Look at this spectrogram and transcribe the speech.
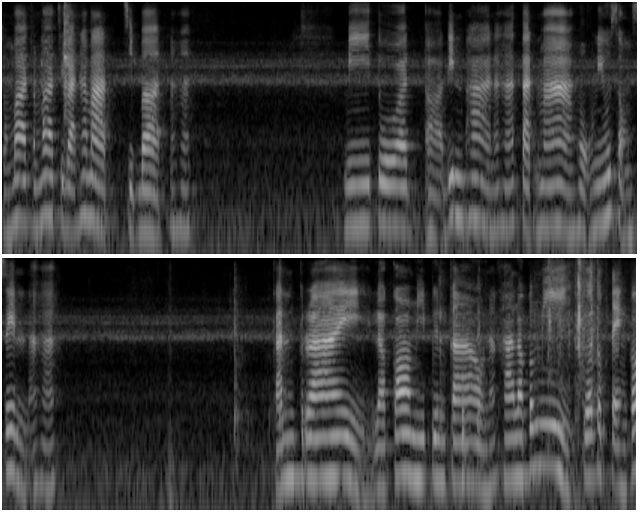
สองบาทสามบาทสี่บาทห้าบาทสิบบาทนะคะ มีตัวดิ้นผ้านะคะ ตัดมา6นิ้ว2เส้นนะคะ กันไกล แล้วก็มีปืนกาวนะคะ แล้วก็มีตัวตกแต่งก็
